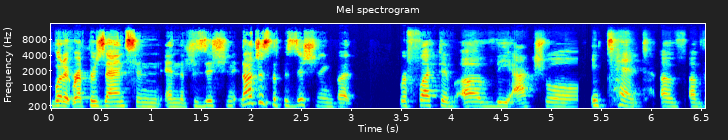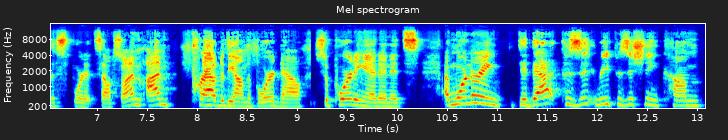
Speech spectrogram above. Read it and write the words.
what it represents and and the position not just the positioning but reflective of the actual intent of of the sport itself so i'm i'm proud to be on the board now supporting it and it's i'm wondering did that posi- repositioning come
